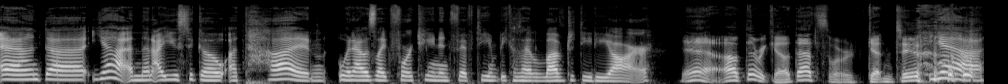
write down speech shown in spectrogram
And uh, yeah, and then I used to go a ton when I was like 14 and 15 because I loved DDR. Yeah. Oh, there we go. That's what we're getting to. Yeah.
